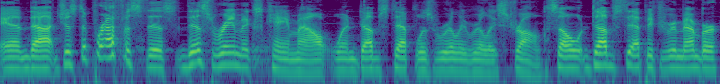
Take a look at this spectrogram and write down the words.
And uh, just to preface this, this remix came out when dubstep was really, really strong. So, dubstep, if you remember,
